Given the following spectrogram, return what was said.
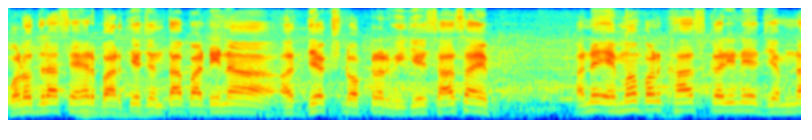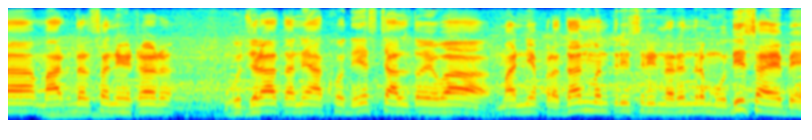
વડોદરા શહેર ભારતીય જનતા પાર્ટીના અધ્યક્ષ ડૉક્ટર વિજય શાહ સાહેબ. અને એમાં પણ ખાસ કરીને જેમના માર્ગદર્શન હેઠળ ગુજરાત અને આખો દેશ ચાલતો એવા માન્ય પ્રધાનમંત્રી શ્રી નરેન્દ્ર મોદી સાહેબે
